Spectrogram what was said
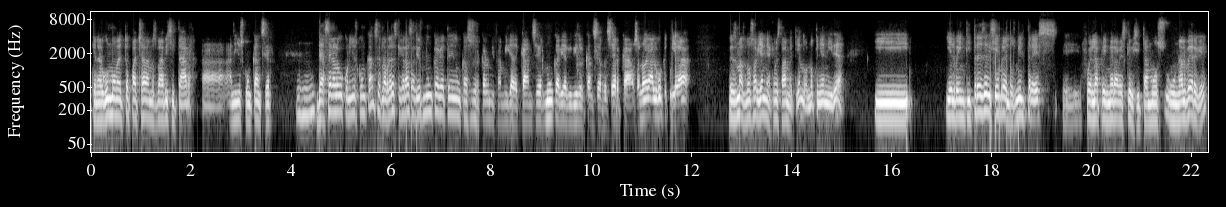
que en algún momento Patch Adams va a visitar a, niños con cáncer, de hacer algo con niños con cáncer. La verdad es que gracias a Dios nunca había tenido un caso cercano en mi familia de cáncer, nunca había vivido el cáncer de cerca, o sea, no era algo que tuviera es más, no sabía ni a qué me estaba metiendo, no tenía ni idea. Y, el 23 de diciembre del 2003 eh, fue la primera vez que visitamos un albergue.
